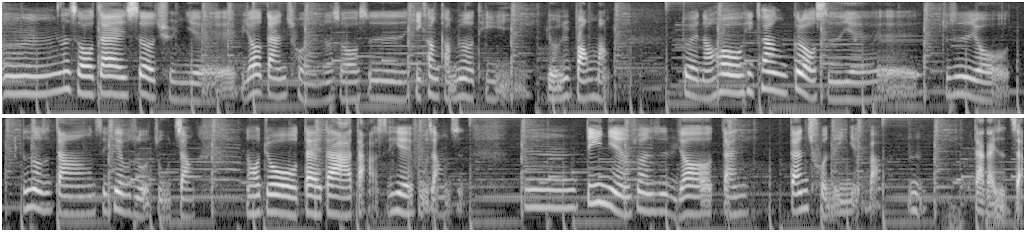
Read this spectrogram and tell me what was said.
嗯，那时候在社群也比较单纯，那时候是 Hecon Community 有去帮忙，对，然后 Hecon Girls 也就是有那时候是当 CTF 组的组长，然后就带大家打 CTF 这样子。嗯，第一年算是比较单单纯的一年吧，嗯，大概是这样。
